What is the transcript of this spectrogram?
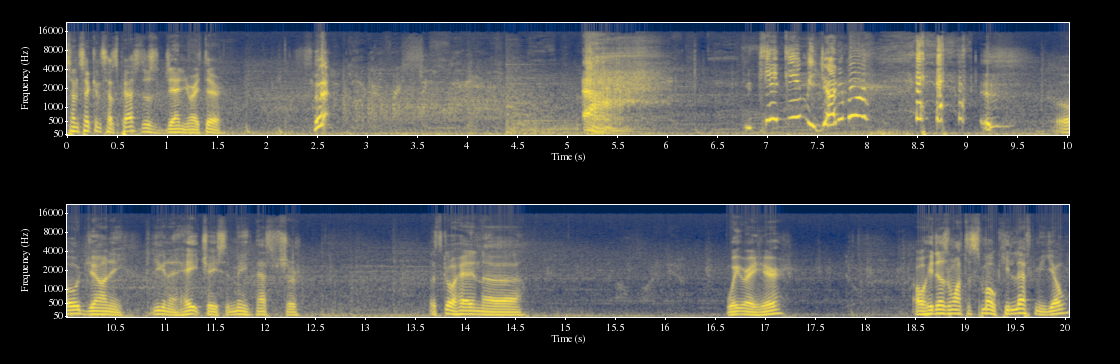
10 seconds has passed. There's Danny right there. ah! You can't get me, Johnny boy! oh, Johnny. You're going to hate chasing me, that's for sure. Let's go ahead and uh, wait right here. Oh, he doesn't want to smoke. He left me, yo.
